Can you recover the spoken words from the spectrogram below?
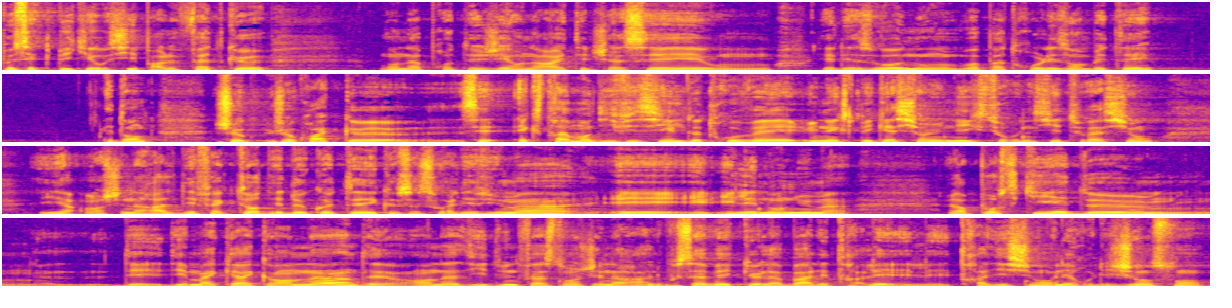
peut s'expliquer aussi par le fait que on a protégé, on a arrêté de chasser, il y a des zones où on ne va pas trop les embêter. Et donc, je, crois que c'est extrêmement difficile de trouver une explication unique sur une situation. Il y a en général des facteurs des deux côtés, que ce soit les humains et, les non-humains. Alors pour ce qui est de, des, macaques en Inde, en Asie d'une façon générale, vous savez que là-bas, les, les, les, traditions et les religions sont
